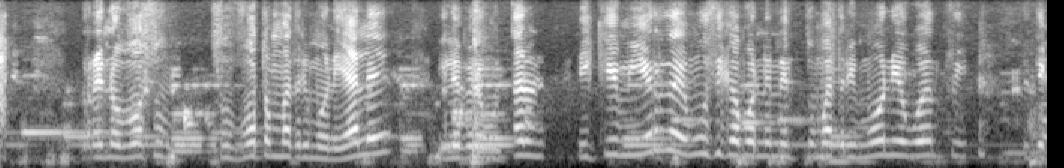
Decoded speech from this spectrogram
renovó su- sus votos matrimoniales y le preguntaron, ¿y qué mierda de música ponen en tu matrimonio, weón? Si, si te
